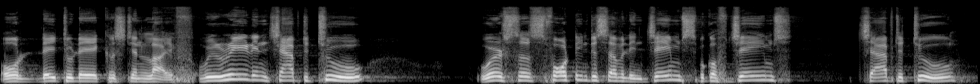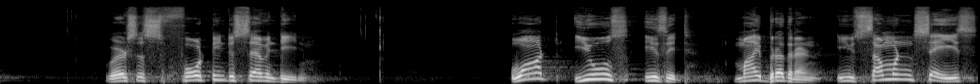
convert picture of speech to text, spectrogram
or day to day Christian life. We read in chapter 2, verses 14 to 17. James, book of James, chapter 2, verses 14 to 17. What use is it, my brethren, if someone says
